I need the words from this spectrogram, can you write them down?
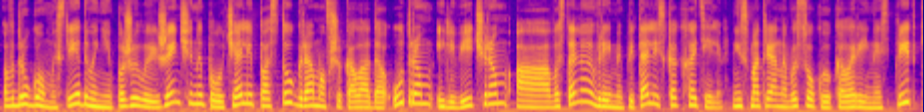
В другом исследовании пожилые женщины получали по 100 граммов шоколада утром или вечером, а в остальное время питались как хотели. Несмотря на высокую калорийность плитки,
